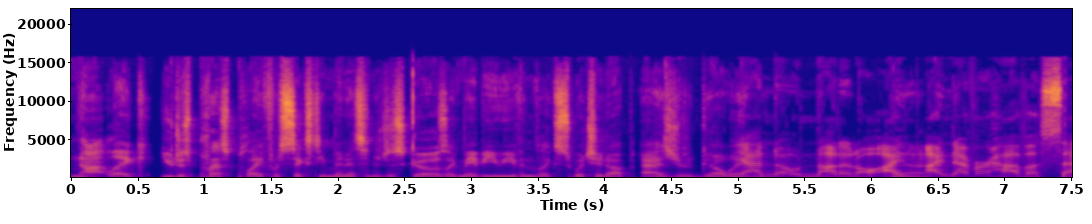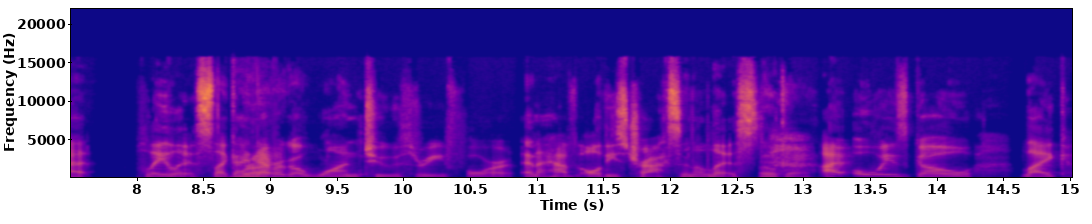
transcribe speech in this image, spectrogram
not like you just press play for 60 minutes and it just goes. Like maybe you even like switch it up as you're going. yeah, no, not at all. I Yeah. I never have a set playlist. Like I Right. never go one, two, three, four, and I have all these tracks in a list. Okay. I always go like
